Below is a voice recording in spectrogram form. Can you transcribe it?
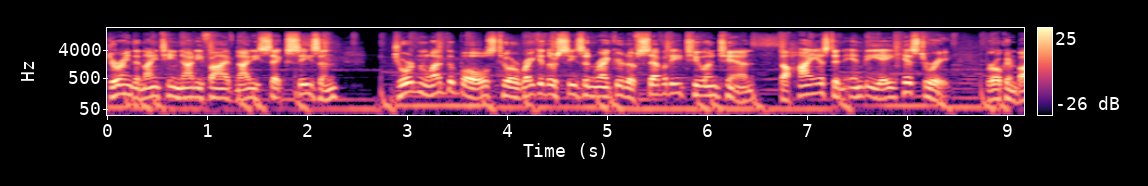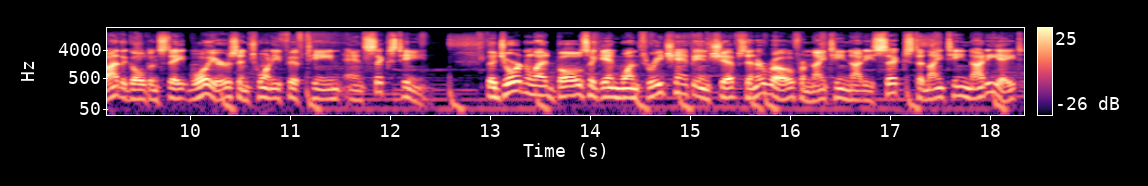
During the 1995 96 season, Jordan led the Bulls to a regular season record of 72 and 10, the highest in NBA history, broken by the Golden State Warriors in 2015 and 16. The Jordan led Bulls again won three championships in a row from 1996 to 1998,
